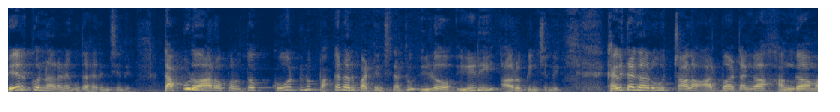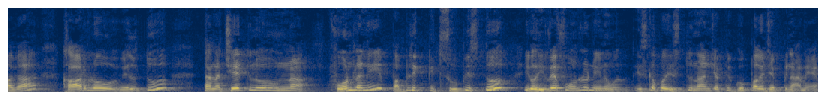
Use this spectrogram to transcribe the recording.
పేర్కొన్నారని ఉదహరించింది. తప్పుడు ఆరోపణలతో కోర్టును పక్కదారి పట్టించినట్లు ఈడో ఈడీ ఆరోపించింది. కవిత గారు చాలా ఆర్భాటంగా హంగామగా కారులో వెళ్తూ తన చేతిలో ఉన్న ఫోన్లని పబ్లిక్కి చూపిస్తూ ఇగో ఇవే ఫోన్లు నేను తీసుకుపోయి ఇస్తున్నా అని చెప్పి గొప్పగా చెప్పిన ఆమె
